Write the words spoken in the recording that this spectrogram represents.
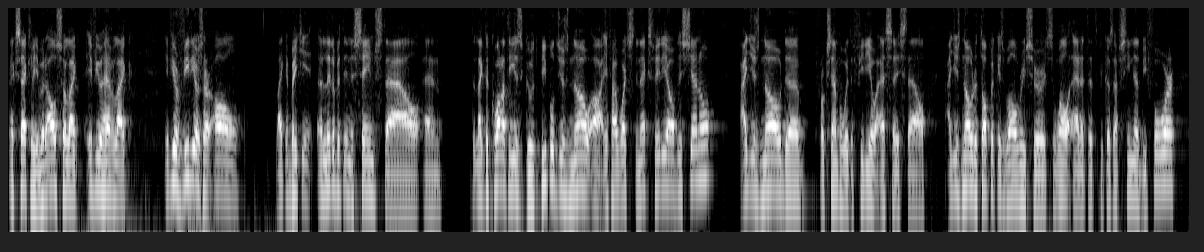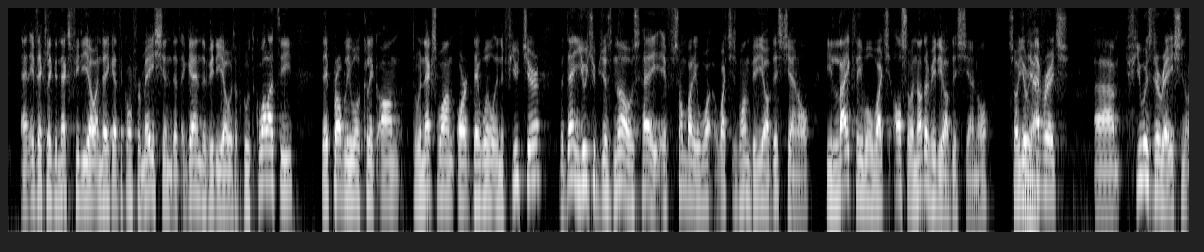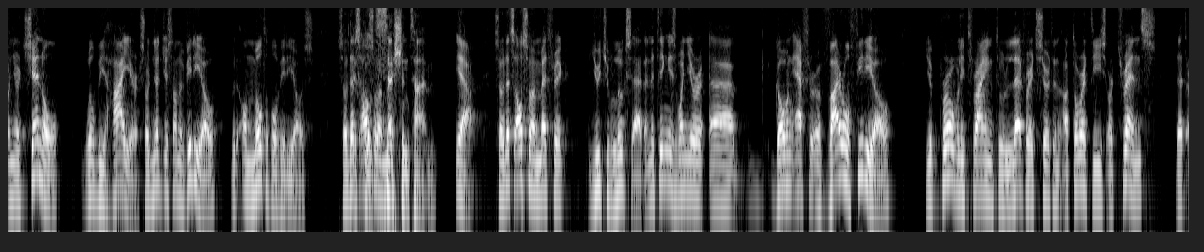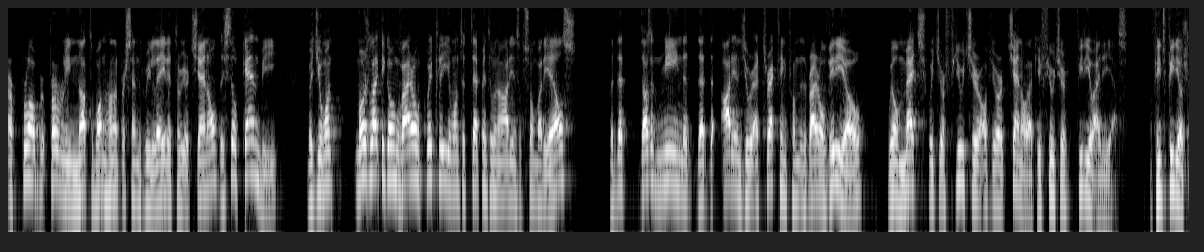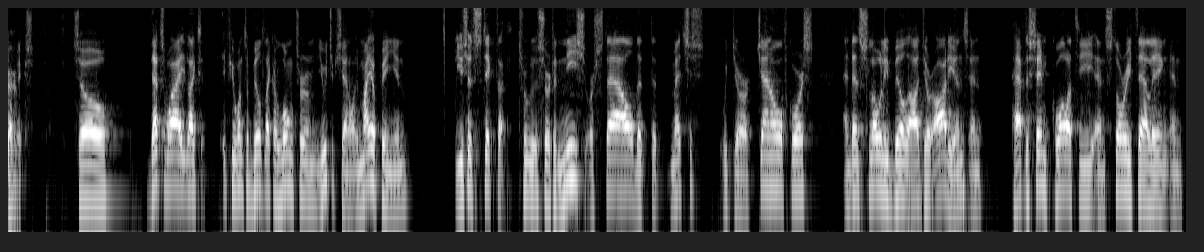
Exactly, but also like if you have like if your videos are all like a bit a little bit in the same style and the, like the quality is good. People just know, oh, if I watch the next video of this channel, I just know the, for example, with the video essay style, I just know the topic is well researched, well edited because I've seen that before. And if they click the next video and they get the confirmation that again the video is of good quality, they probably will click on to the next one or they will in the future. But then YouTube just knows, hey, if somebody watches one video of this channel, he likely will watch also another video of this channel. So your yeah. average um, viewers duration on your channel will be higher. So not just on a video, but on multiple videos. So that's it's also a session time. Yeah. So that's also a metric YouTube looks at. And the thing is, when you're uh, going after a viral video, you're probably trying to leverage certain authorities or trends that are prob- probably not 100% related to your channel. They still can be, but you want most likely going viral quickly. You want to tap into an audience of somebody else. But that doesn't mean that, that the audience you're attracting from the viral video will match with your future of your channel, like your future video ideas, video sure. topics. So that's why, like, if you want to build like a long-term YouTube channel, in my opinion, you should stick through a certain niche or style that that matches with your channel, of course, and then slowly build out your audience and have the same quality and storytelling and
